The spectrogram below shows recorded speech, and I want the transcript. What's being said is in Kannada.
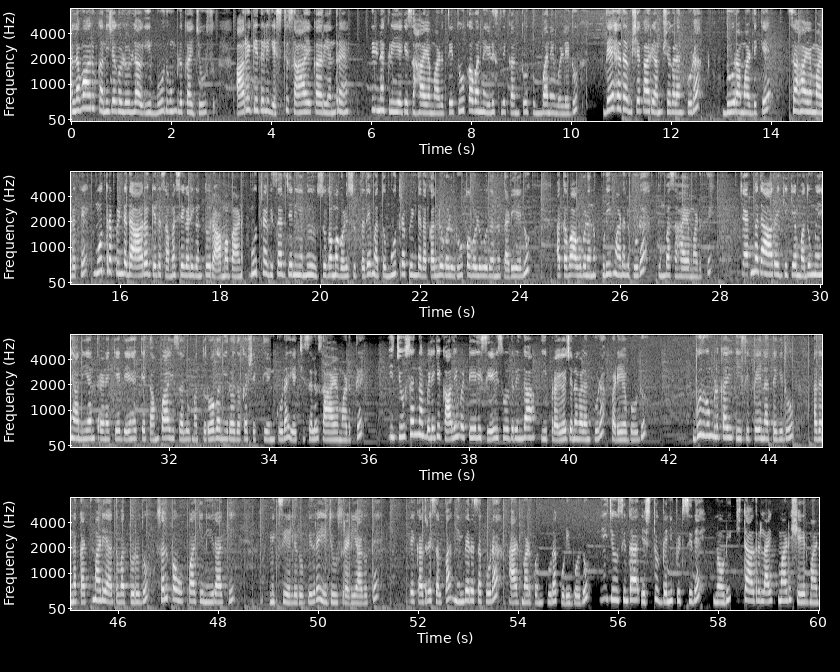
ಹಲವಾರು ಖನಿಜಗಳುಳ್ಳ ಈ ಬೂದುಗುಂಬಳಕಾಯಿ ಜ್ಯೂಸ್ ಆರೋಗ್ಯದಲ್ಲಿ ಎಷ್ಟು ಸಹಾಯಕಾರಿ ಅಂದರೆ ಜೀರ್ಣಕ್ರಿಯೆಗೆ ಸಹಾಯ ಮಾಡುತ್ತೆ, ತೂಕವನ್ನು ಇಳಿಸ್ಲಿಕ್ಕಂತೂ ತುಂಬಾ ಒಳ್ಳೆಯದು ದೇಹದ ವಿಷಕಾರಿ ಅಂಶಗಳನ್ನು ಕೂಡ ದೂರ ಮಾಡಲಿಕ್ಕೆ ಸಹಾಯ ಮಾಡುತ್ತೆ. ಮೂತ್ರಪಿಂಡದ ಆರೋಗ್ಯದ ಸಮಸ್ಯೆಗಳಿಗಂತೂ ರಾಮಬಾಣ. ಮೂತ್ರ ವಿಸರ್ಜನೆಯನ್ನು ಸುಗಮಗೊಳಿಸುತ್ತದೆ ಮತ್ತು ಮೂತ್ರಪಿಂಡದ ಕಲ್ಲುಗಳು ರೂಪುಗೊಳ್ಳುವುದನ್ನು ತಡೆಯಲು ಅಥವಾ ಅವುಗಳನ್ನು ಪುಡಿ ಮಾಡಲು ಕೂಡ ತುಂಬ ಸಹಾಯ ಮಾಡುತ್ತೆ. ಚರ್ಮದ ಆರೋಗ್ಯಕ್ಕೆ ಮಧುಮೇಹ ನಿಯಂತ್ರಣಕ್ಕೆ ದೇಹಕ್ಕೆ ತಂಪಾಗಿಸಲು ಮತ್ತು ರೋಗ ನಿರೋಧಕ ಶಕ್ತಿಯನ್ನು ಕೂಡ ಹೆಚ್ಚಿಸಲು ಸಹಾಯ ಮಾಡುತ್ತೆ. ಈ ಜ್ಯೂಸನ್ನು ಬೆಳಿಗ್ಗೆ ಖಾಲಿ ಹೊಟ್ಟೆಯಲ್ಲಿ ಸೇವಿಸುವುದರಿಂದ ಈ ಪ್ರಯೋಜನಗಳನ್ನು ಕೂಡ ಪಡೆಯಬಹುದು. ಬೂದುಗುಂಬಳಕಾಯಿ ಈ ಸಿಪ್ಪೆಯನ್ನು ತೆಗೆದು ಅದನ್ನು ಕಟ್ ಮಾಡಿ ಅಥವಾ ತುರಿದು ಸ್ವಲ್ಪ ಉಪ್ಪಾಕಿ ನೀರಾಕಿ ಮಿಕ್ಸಿಯಲ್ಲಿ ರುಬ್ಬಿದರೆ ಈ ಜ್ಯೂಸ್ ರೆಡಿ ಆಗುತ್ತೆ. ಬೇಕಾದರೆ ಸ್ವಲ್ಪ ನಿಂಬೆ ರಸ ಕೂಡ ಆ್ಯಡ್ ಮಾಡ್ಕೊಂಡು ಕೂಡ ಕುಡಿಬೋದು. ಜ್ಯೂಸಿಂದ ಎಷ್ಟು ಬೆನಿಫಿಟ್ಸ್ ಇದೆ ನೋಡಿ. ಇಷ್ಟ ಆದರೆ ಲೈಕ್ ಮಾಡಿ ಶೇರ್ ಮಾಡಿ.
